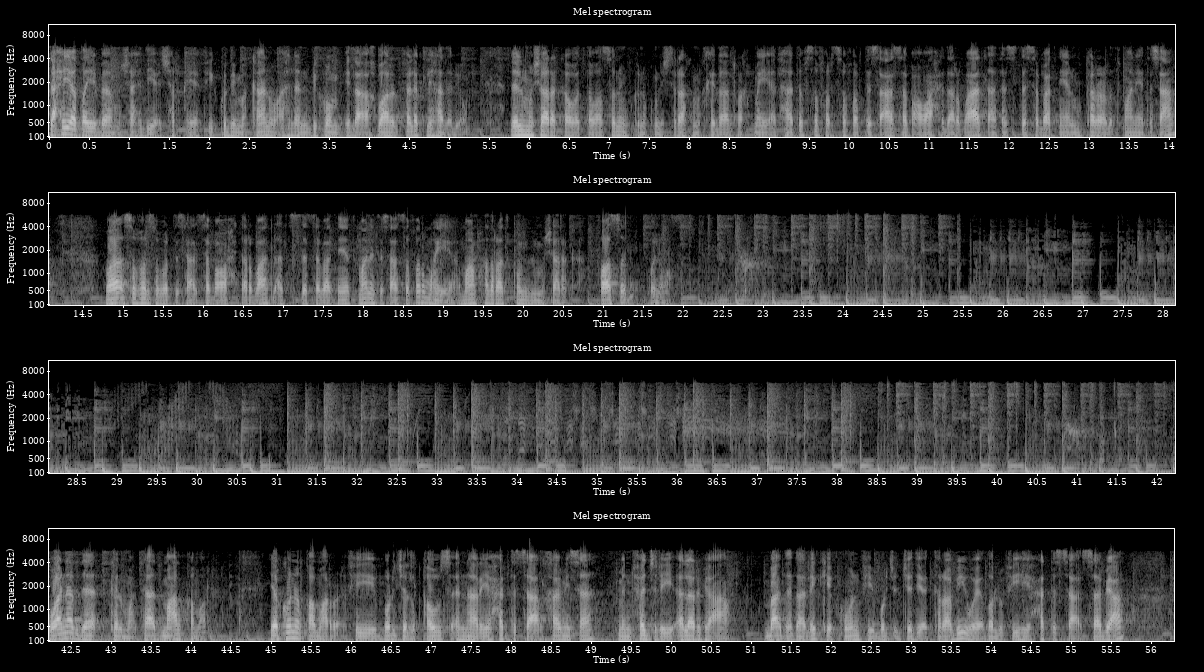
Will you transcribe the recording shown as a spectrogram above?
تحية طيبة مشاهدي الشرقية في كل مكان وأهلا بكم إلى أخبار الفلك لهذا اليوم. للمشاركة والتواصل يمكنكم الاشتراك من خلال رقمي الهاتف 00974 مكرر 89 و 00974 مهيئة أمام حضراتكم للمشاركة. فاصل ونواصل. ونبدأ كالمعتاد مع القمر. يكون القمر في برج القوس الناري حتى الساعة الخامسة من فجر الأربعاء. بعد ذلك يكون في برج الجدي الترابي ويظل فيه حتى الساعة السابعة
